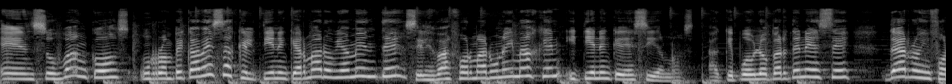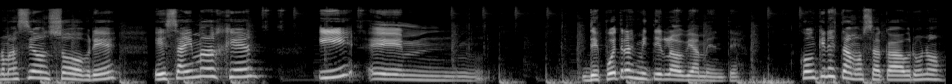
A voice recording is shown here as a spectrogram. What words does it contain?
en sus bancos un rompecabezas que tienen que armar, obviamente, se les va a formar una imagen y tienen que decirnos a qué pueblo pertenece, darnos información sobre esa imagen y em, después transmitirla, obviamente. ¿Con quién estamos acá, Bruno?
